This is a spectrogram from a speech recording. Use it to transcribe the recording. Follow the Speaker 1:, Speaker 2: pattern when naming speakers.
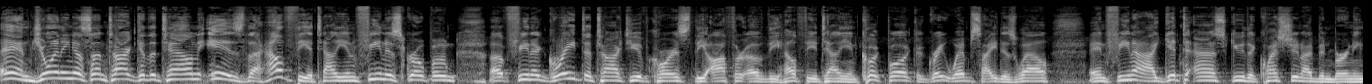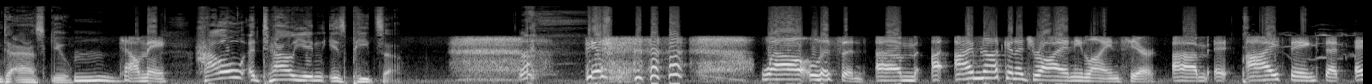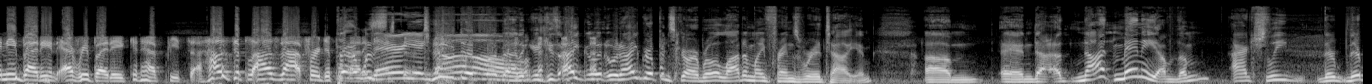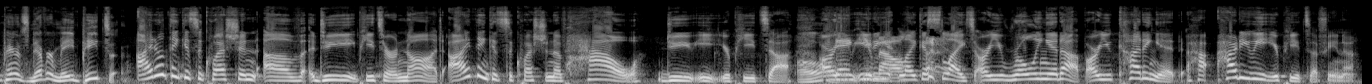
Speaker 1: And joining us on Talk of the Town is the healthy Italian Fina Scroppo. Uh, Fina, great to talk to you, of course, the author of the Healthy Italian Cookbook, a great website as well. And Fina, I get to ask you the question I've been burning to ask you.
Speaker 2: Mm. Tell me.
Speaker 1: How Italian is pizza?
Speaker 2: well, listen, um, I, am not going to draw any lines here. Um, it, I think that anybody and everybody can have pizza. How's, dipl- how's that for a diplomatic?
Speaker 3: That there you
Speaker 1: too
Speaker 3: go.
Speaker 1: diplomatic because I when I grew up in Scarborough, a lot of my friends were Italian, um, and uh, not many of them actually their their parents never made pizza.
Speaker 3: I don't think it's a question of do you eat pizza or not. I think it's a question of how do you eat your pizza.
Speaker 1: Oh.
Speaker 3: Are
Speaker 2: Thank
Speaker 3: you
Speaker 2: you,
Speaker 3: eating
Speaker 2: Mel.
Speaker 3: it like a slice? Are you rolling it up? Are you cutting it? How, how do you eat your pizza, Fina?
